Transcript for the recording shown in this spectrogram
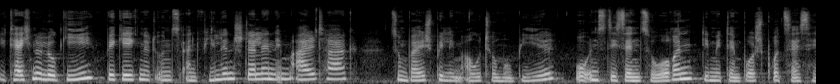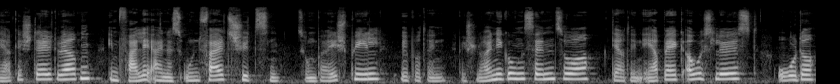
Die Technologie begegnet uns an vielen Stellen im Alltag zum Beispiel im Automobil, wo uns die Sensoren, die mit dem Bosch-Prozess hergestellt werden, im Falle eines Unfalls schützen. Zum Beispiel über den Beschleunigungssensor, der den Airbag auslöst, oder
